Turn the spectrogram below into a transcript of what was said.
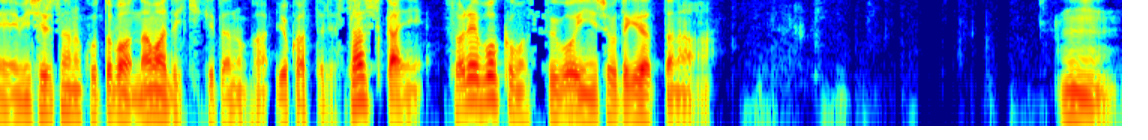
えー、ミシェルさんの言葉を生で聞けたのが良かったです。確かに。それ僕もすごい印象的だったな。うん。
